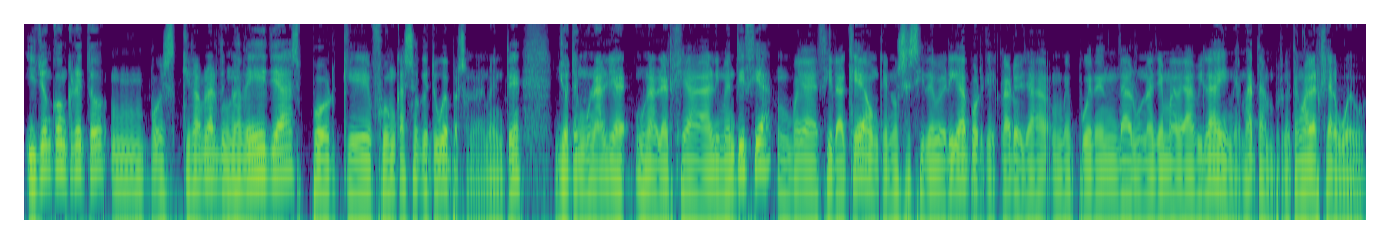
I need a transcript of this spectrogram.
Y yo en concreto, mm, pues quiero hablar de una de ellas porque fue un caso que tuve personalmente. Yo tengo una, una alergia alimenticia, voy a decir a qué, aunque no sé si debería, porque claro, ya me pueden dar una yema de Ávila y me matan, porque tengo alergia al huevo.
